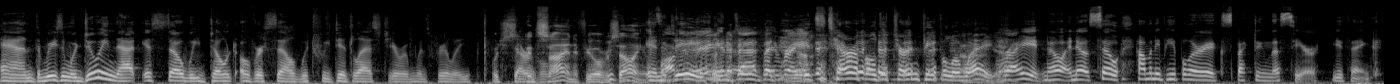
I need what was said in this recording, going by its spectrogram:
And the reason we're doing that is so we don't oversell, which we did last year and was really Which is terrible. a good sign if you're overselling. indeed, indeed, but right. it's terrible to turn people away. Uh, yeah. Right, no, I know. So how many people are expecting this year, you think?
